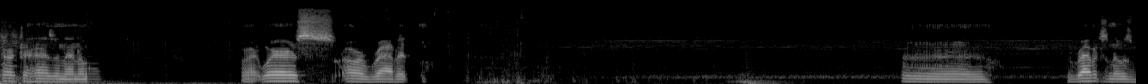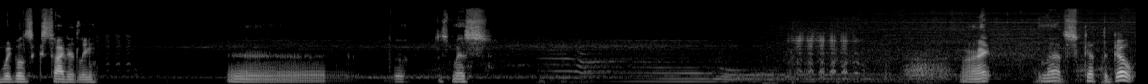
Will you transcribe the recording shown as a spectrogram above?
Character has an animal. Alright, where's our rabbit? Uh, the rabbit's nose wiggles excitedly. Uh, dismiss. Alright, let's get the goat.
